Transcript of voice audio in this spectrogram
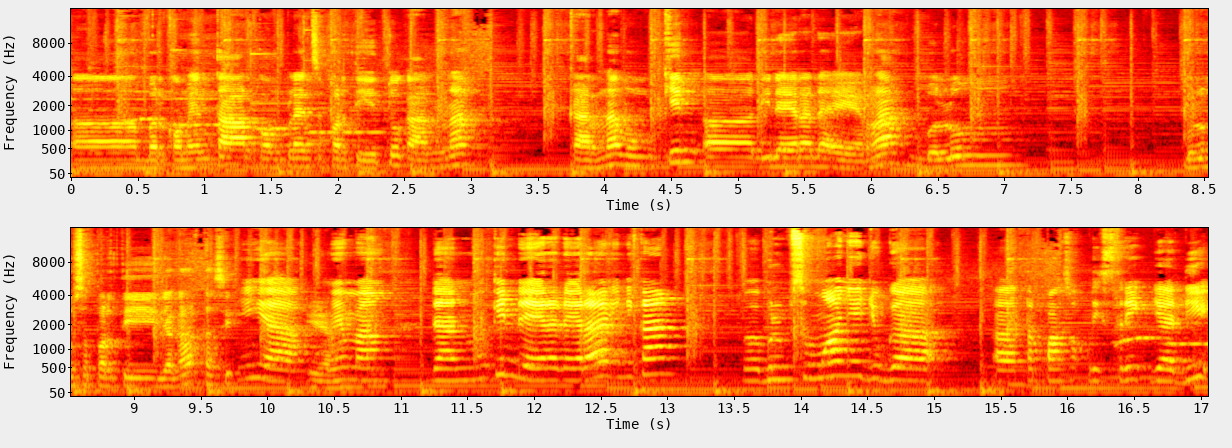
uh, berkomentar, komplain seperti itu karena karena mungkin uh, di daerah-daerah belum belum seperti Jakarta sih. Iya, Iya. memang. Dan mungkin daerah-daerah ini kan belum semuanya juga eh, terpasok listrik. Jadi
